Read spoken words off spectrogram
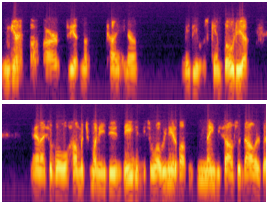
Myanmar, Vietnam, China, maybe it was Cambodia. And I said, well, how much money do you need? He said, well, we need about $90,000. I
